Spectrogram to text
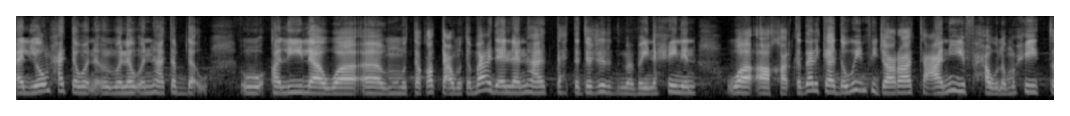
اليوم حتى ولو أنها تبدأ قليلة ومتقطعة ومتباعدة إلا أنها تتجدد ما بين حين وآخر. كذلك دوي انفجارات عنيف حول محيط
